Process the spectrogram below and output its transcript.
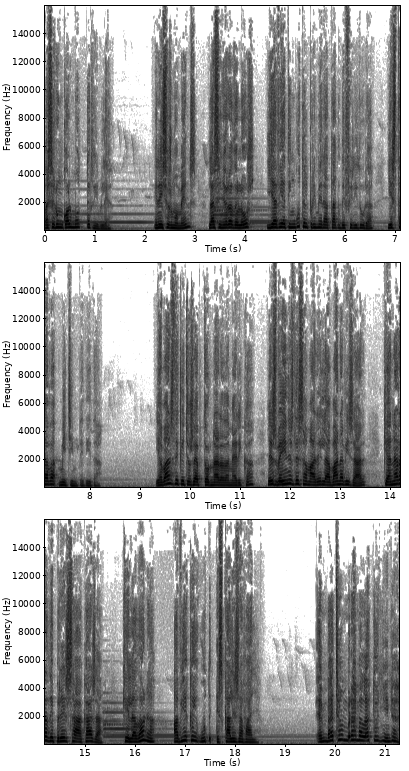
Va ser un col molt terrible. En aquests moments, la senyora Dolors ja havia tingut el primer atac de feridura i estava mig impedida. I abans de que Josep tornara d'Amèrica, les veïnes de sa mare la van avisar que anara de pressa a casa, que la dona havia caigut escales avall. Em vaig ombrar a la tonyina.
